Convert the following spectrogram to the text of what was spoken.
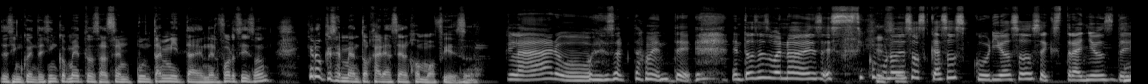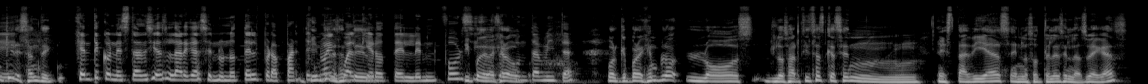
de 55 metros, hacen puntamita en el Four Seasons, creo que se me antojaría hacer home office. Claro, exactamente. Entonces, bueno, es, es así como uno de esos casos curiosos, extraños de interesante. gente con estancias largas en un hotel, pero aparte no en cualquier hotel, en Four tipo de Seasons de viajero. Punta Mita. Porque, por ejemplo, los, los artistas que hacen estadías en los hoteles en Las Vegas,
